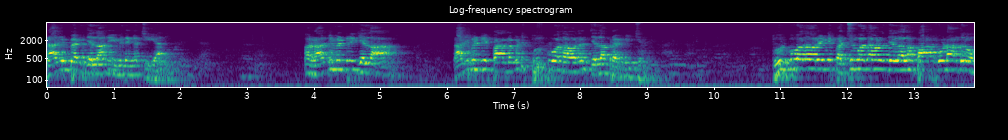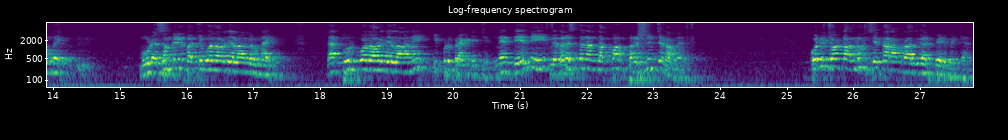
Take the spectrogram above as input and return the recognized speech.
రాజంపేట జిల్లాను ఈ విధంగా చేయాలి. రాజమండ్రి జిల్లా రాజమండ్రి పార్లమెంట్ తూర్పుగోదావరి జిల్లా ప్రకటించింది. తూర్పుగోదావరి ఏంటి పశ్చిమ గోదావరి జిల్లాలో పార్ట్ కూడా అందులో ఉంది. మూడు అసెంబ్లీలు పశ్చిమ గోదావరి జిల్లాలో ఉన్నాయి. దాని తూర్పుగోదావరి జిల్లా అని ఇప్పుడు ప్రకటించింది. నేను దేన్ని వివరిస్తున్నాను తప్ప ప్రశ్నించడం లేదు. కొన్ని చోట్ల అల్లూరు సీతారామరాజు గారి పేరు పెట్టారు.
